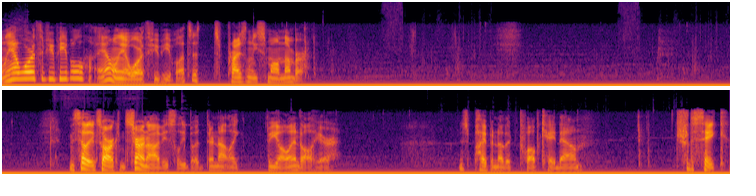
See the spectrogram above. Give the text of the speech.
Only at war with a few people? I am only at war with a few people. That's a surprisingly small number. The Seleucids are a concern, obviously, but they're not like be all end all here. Just pipe another 12k down. Just for the sake.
